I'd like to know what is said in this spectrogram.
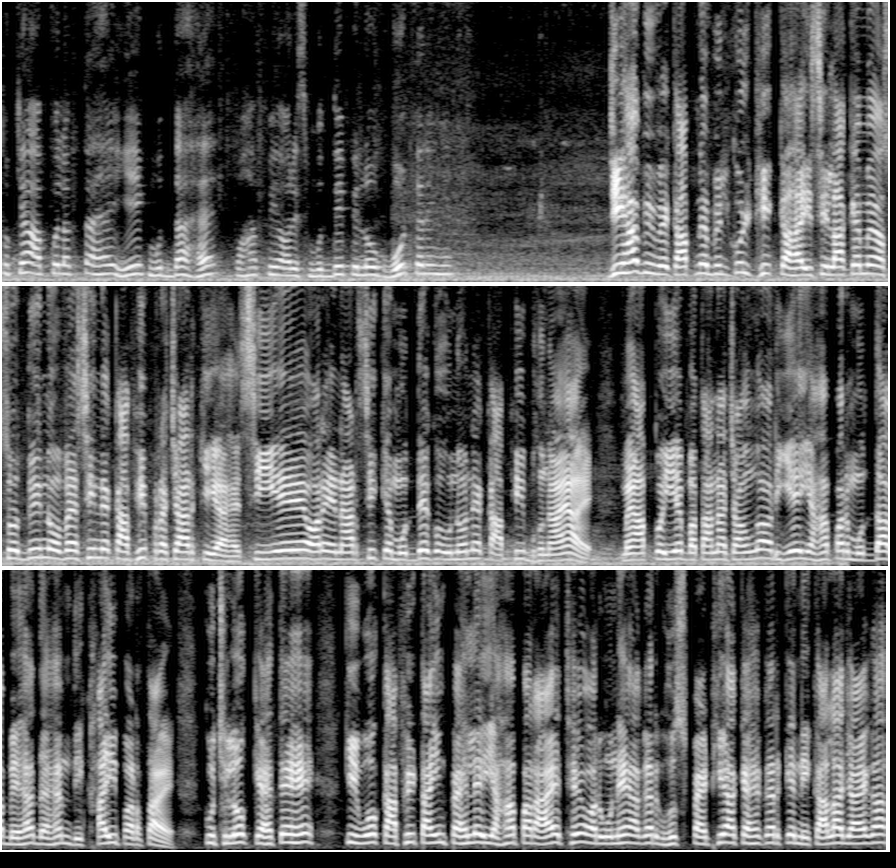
तो क्या आपको लगता है ये एक मुद्दा है वहाँ पर और इस मुद्दे पर लोग वोट करेंगे? जी हाँ विवेक, आपने बिल्कुल ठीक कहा। इस इलाके में असुद्दीन ओवैसी ने काफ़ी प्रचार किया है। सीए और एनआरसी के मुद्दे को उन्होंने काफ़ी भुनाया है। मैं आपको ये बताना चाहूँगा और ये यहाँ पर मुद्दा बेहद अहम दिखाई पड़ता है। कुछ लोग कहते हैं कि वो काफ़ी टाइम पहले यहाँ पर आए थे और उन्हें अगर घुसपैठिया कह कर के निकाला जाएगा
